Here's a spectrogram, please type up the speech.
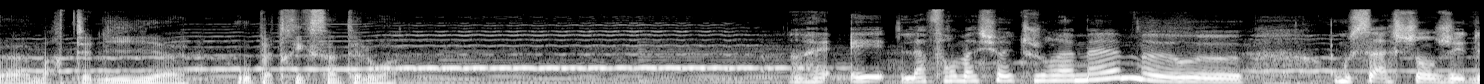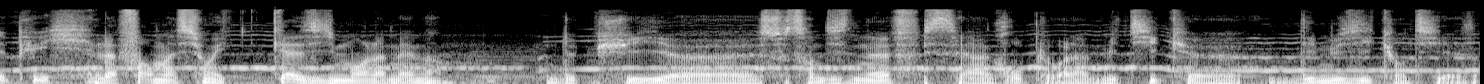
euh, Martelly ou Patrick Saint-Éloi. Ouais, et la formation est toujours la même euh, ou ça a changé depuis? La formation est quasiment la même depuis euh, 79. C'est un groupe voilà, mythique euh, des musiques antillaises.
